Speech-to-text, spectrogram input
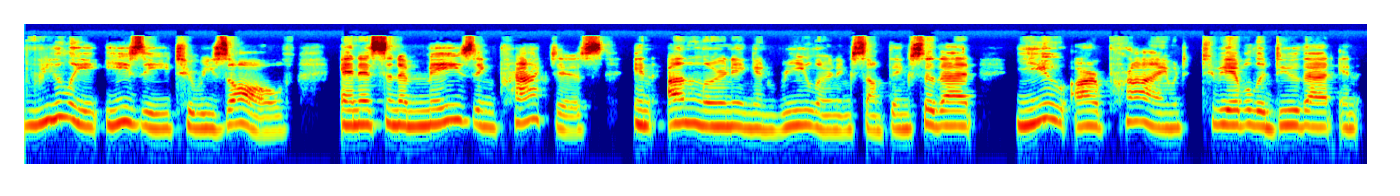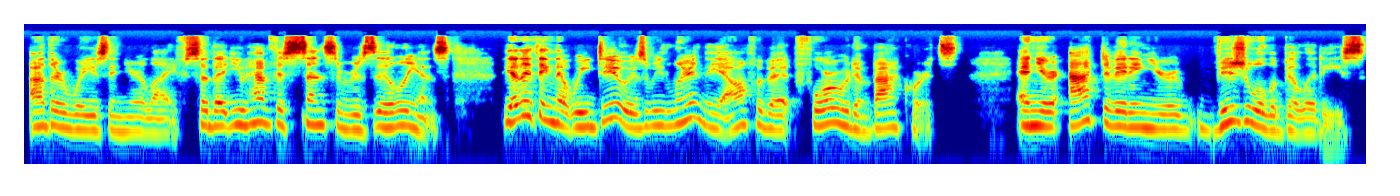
really easy to resolve. And it's an amazing practice in unlearning and relearning something so that you are primed to be able to do that in other ways in your life so that you have this sense of resilience. The other thing that we do is we learn the alphabet forward and backwards, and you're activating your visual abilities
